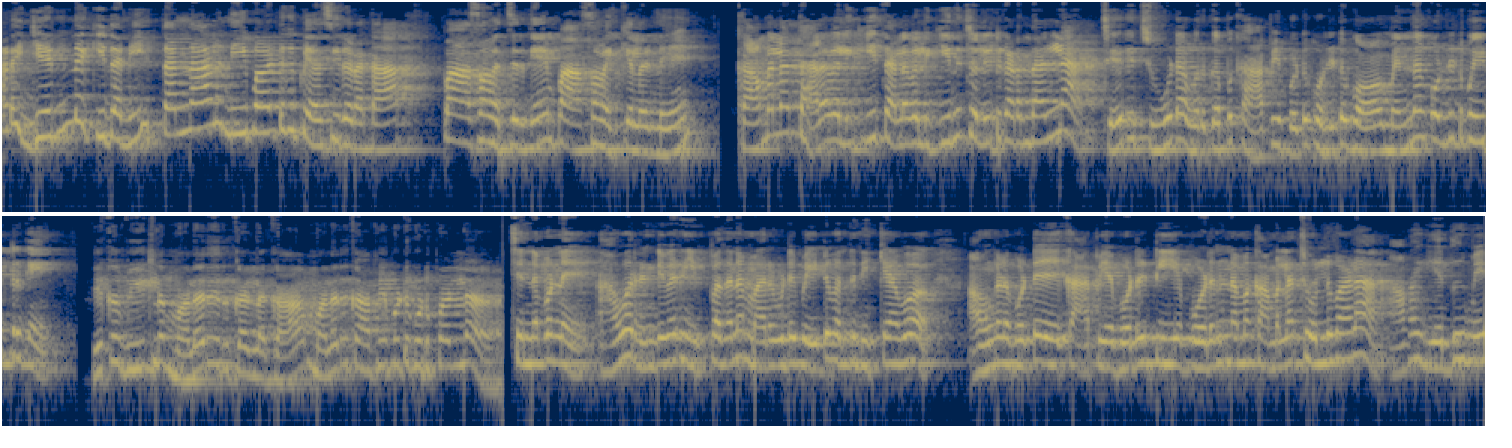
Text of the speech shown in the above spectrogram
அட என்ன கிதா நீ? தன்னால நீ பாட்டுக்கு பேசிடடா பாசம் வச்சிருக்கேன் பாசம் வைக்கலன்னு. கமலா தலைவலிக்கு தலைவலிக்குன்னு சொல்லிட்டு கிடந்தால சரி சூடா ஒரு கப்பு காப்பி போட்டு கொண்டுட்டு போவோம். என்ன கொண்டுட்டு போயிட்டு இருக்கேன் ஏக்கா வீட்டுல மலர் இருக்கல்லக்கா? மலர் காப்பி போட்டு கொடுப்பாள்ல? சின்ன பொண்ணு அவ ரெண்டு பேரும் இப்பதானே மறுபடியும் போயிட்டு வந்து நிக்காவோ? அவங்கள போட்டு காப்பியை போட்டு டீயை போடுன்னு நம்ம கமலா சொல்லுவாளா? அவ எதுவுமே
